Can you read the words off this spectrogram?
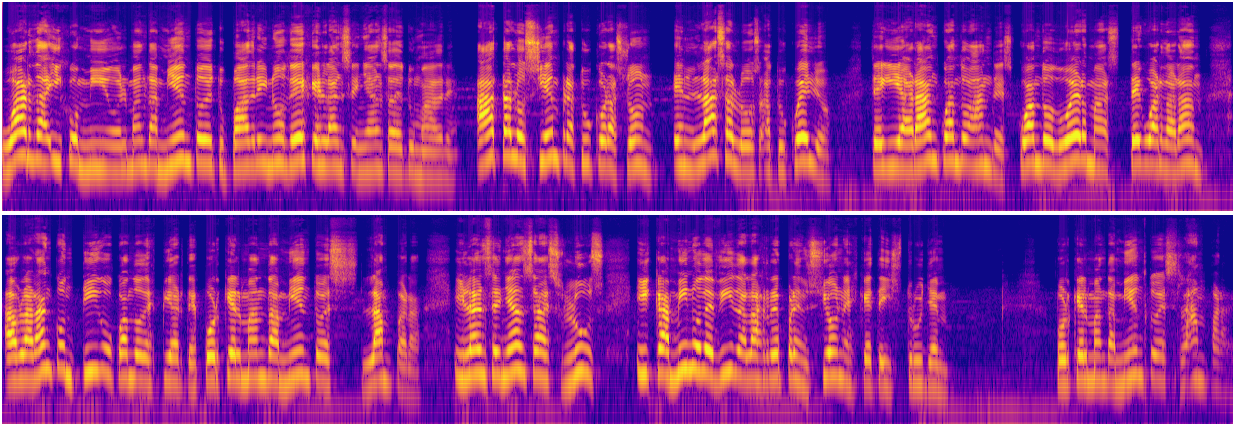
Guarda, hijo mío, el mandamiento de tu padre y no dejes la enseñanza de tu madre. Átalos siempre a tu corazón, enlázalos a tu cuello. Te guiarán cuando andes, cuando duermas, te guardarán. Hablarán contigo cuando despiertes, porque el mandamiento es lámpara y la enseñanza es luz y camino de vida las reprensiones que te instruyen. Porque el mandamiento es lámpara.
